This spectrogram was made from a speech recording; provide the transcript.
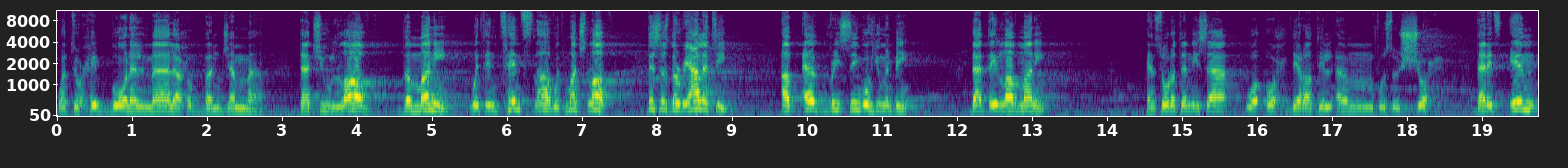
وَتُحِبُّونَ الْمَالَ حُبًّا جَمًّا That you love the money with intense love, with much love. This is the reality of every single human being, that they love money. and Surah An-Nisa, وَأُحْضِرَتِ الْأَنفُسُ الشُّحْ That it's in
